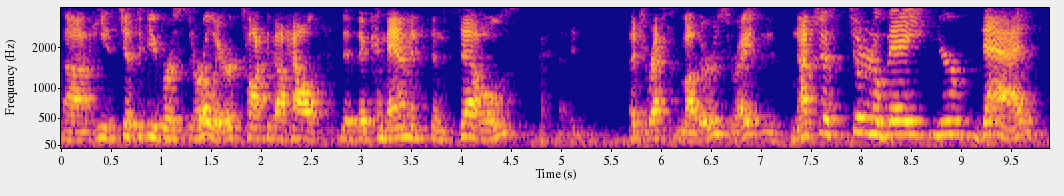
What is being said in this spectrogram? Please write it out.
Uh, he's just a few verses earlier talked about how the, the commandments themselves address mothers, right? It's not just children obey your dad,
